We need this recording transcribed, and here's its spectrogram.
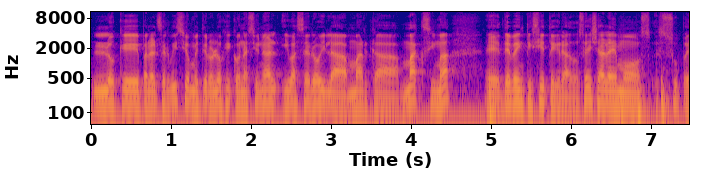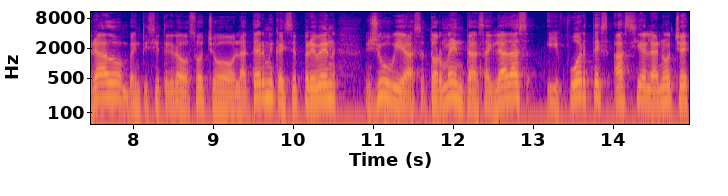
lo que para el Servicio Meteorológico Nacional iba a ser hoy la marca máxima. Eh, de 27 grados. ¿eh? Ya la hemos superado, 27 grados 8 la térmica y se prevén lluvias, tormentas aisladas y fuertes hacia la noche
